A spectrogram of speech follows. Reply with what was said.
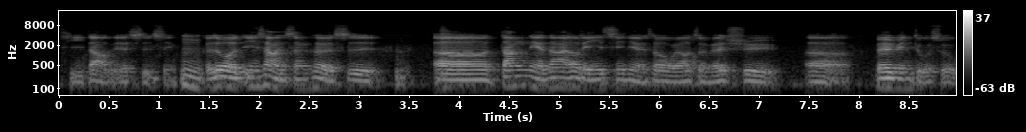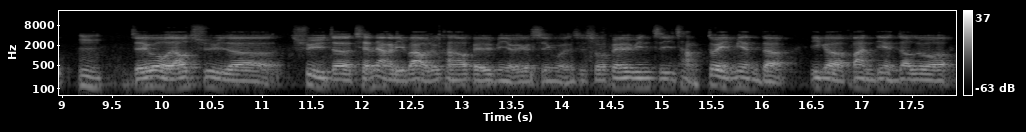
提到这些事情。嗯可是我印象很深刻的是，呃，当年大概二零一七年的时候，我要准备去呃菲律宾读书，嗯结果我要去的去的前两个礼拜，我就看到菲律宾有一个新闻是说，菲律宾机场对面的一个饭店叫做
